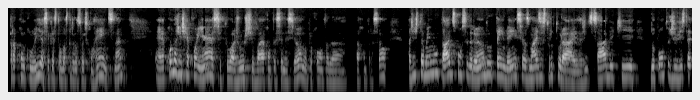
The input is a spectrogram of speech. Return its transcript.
para concluir essa questão das transações correntes, né? É, quando a gente reconhece que o ajuste vai acontecer nesse ano por conta da, da contração, a gente também não está desconsiderando tendências mais estruturais. A gente sabe que, do ponto de vista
